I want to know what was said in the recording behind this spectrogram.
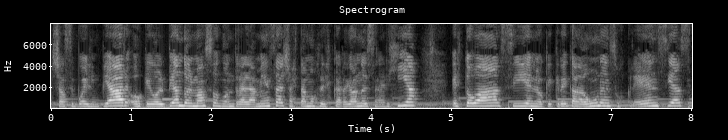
ya se puede limpiar, o que golpeando el mazo contra la mesa ya estamos descargando esa energía. Esto va así en lo que cree cada uno, en sus creencias,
